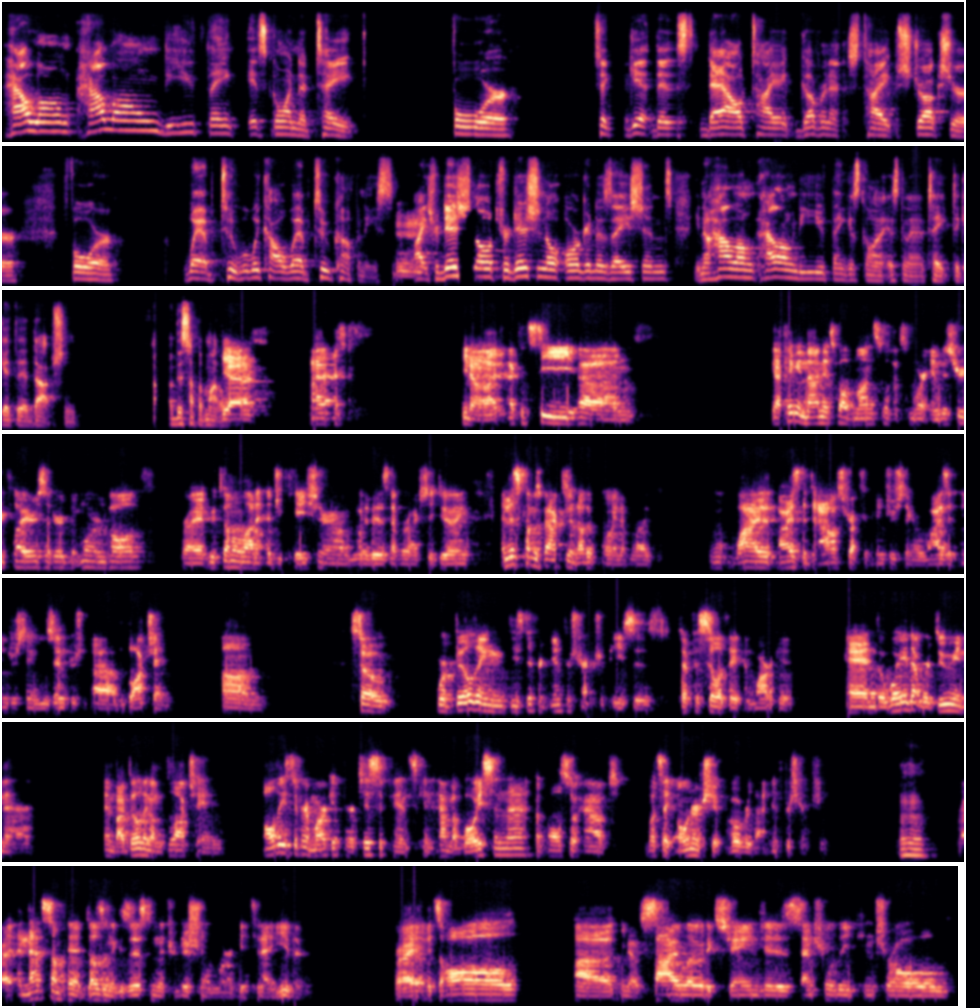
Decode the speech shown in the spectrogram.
how long how long do you think it's going to take for to get this DAO type governance type structure for web two what we call web two companies? Mm. like traditional traditional organizations you know how long how long do you think it's going it's going to take to get the adoption of this type of model? Yeah. I, you know i, I could see um yeah i think in nine to 12 months we'll have some more industry players that are a bit more involved right we've done a lot of education around what it is that we're actually doing and this comes back to another point of like why why is the dao structure interesting or why is it interesting to use uh, the blockchain um, so we're building these different infrastructure pieces to facilitate the market. And the way that we're doing that, and by building on the blockchain, all these different market participants can have a voice in that, but also have, let's say, ownership over that infrastructure. Mm-hmm. right? And that's something that doesn't exist in the traditional market today either, right? It's all uh, you know siloed exchanges, centrally controlled,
